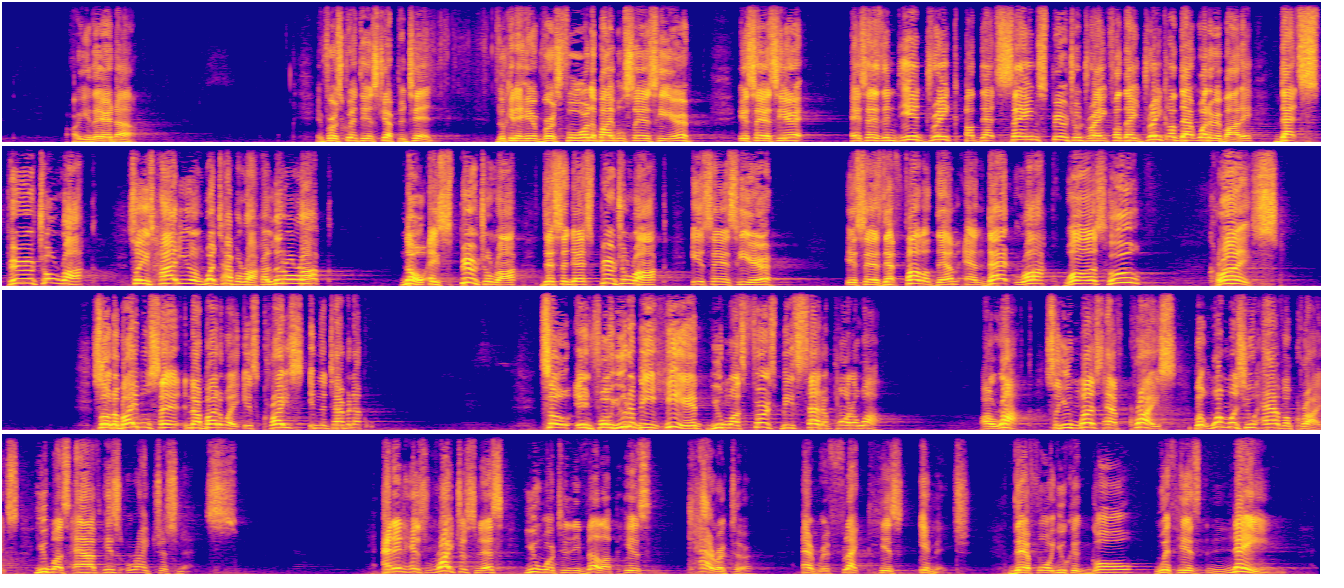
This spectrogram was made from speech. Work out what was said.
Are you there now? In 1 Corinthians chapter 10, looking at here, verse 4, the Bible says here, it says here, it says, indeed, drink of that same spiritual drink, for they drink of that, what everybody? That spiritual rock. So he's hiding you on what type of rock? A little rock? No, a spiritual rock. This said that spiritual rock, it says here, it says that followed them, and that rock was who? Christ. So the Bible said, now by the way, is Christ in the tabernacle? So, and for you to be hid, you must first be set upon a what? A rock. So you must have Christ, but what must you have of Christ? You must have his righteousness. And in his righteousness, you are to develop his character and reflect his image. Therefore, you could go with his name,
